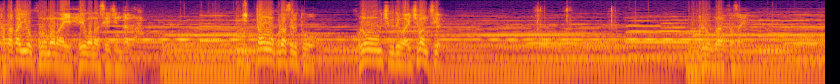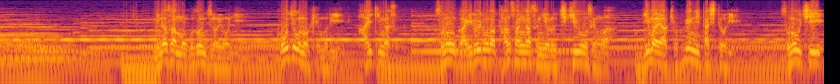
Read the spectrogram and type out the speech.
戦いを好まない平和な星人だが、一旦怒らせると、この宇宙では一番強い。これをご覧ください。皆さんもご存知のように、工場の煙、排気ガス、その他いろいろな炭酸ガスによる地球汚染は、今や極限に達しており、そのうち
